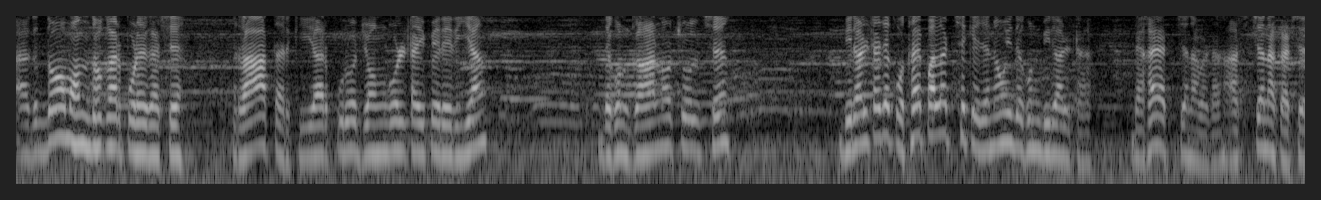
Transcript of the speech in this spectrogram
একদম অন্ধকার পড়ে গেছে। রাত আর কি, আর পুরো জঙ্গল টাইপের এরিয়া দেখুন গানও চলছে বিড়ালটা যে কোথায় পালাচ্ছে কে জানে ওই দেখুন বিড়ালটা দেখা যাচ্ছে না বেটা আসছে না কাছে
